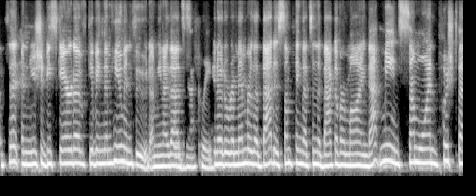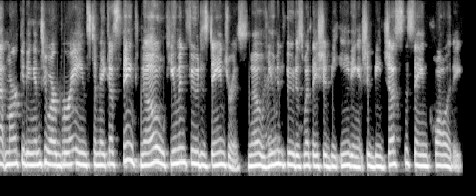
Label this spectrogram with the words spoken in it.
That's it. And you should be scared of giving them human food. I mean, I- that's exactly. you know to remember that that is something that's in the back of our mind that means someone pushed that marketing into our brains to make us think no human food is dangerous no Right. human food is what they should be eating it should be just the same quality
